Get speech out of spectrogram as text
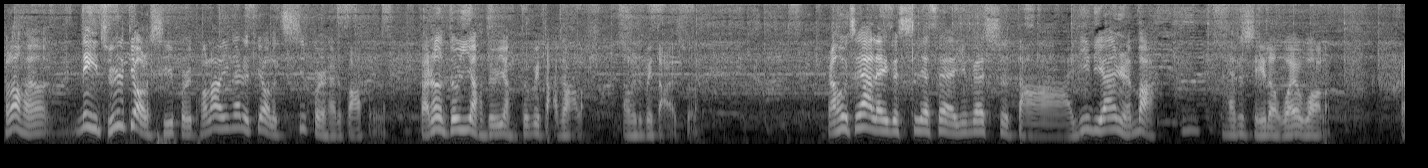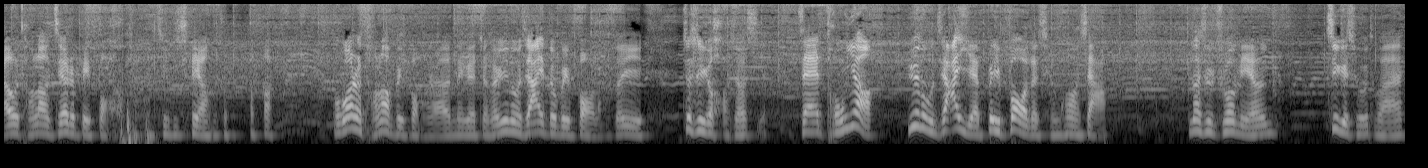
藤浪好像那一局是掉了十一分，藤浪应该是掉了七分还是八分了，反正都一样，都一样，都被打炸了，然后就被打下去了。然后接下来一个系列赛应该是打印第安人吧，还是谁的我也忘了。然后藤浪接着被爆，就是这样子。不光是藤浪被爆，然后那个整个运动家也都被爆了，所以这是一个好消息。在同样运动家也被爆的情况下，那就说明这个球团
